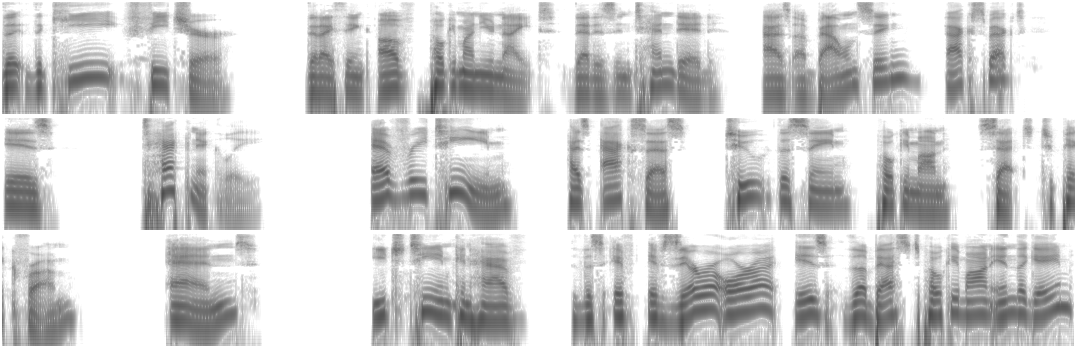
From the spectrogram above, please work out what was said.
The, the key feature that I think of Pokemon Unite that is intended as a balancing aspect is technically every team has access to the same Pokemon set to pick from, and each team can have this. If if Zeraora is the best Pokemon in the game,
